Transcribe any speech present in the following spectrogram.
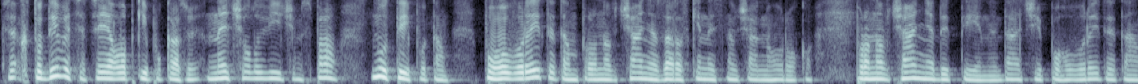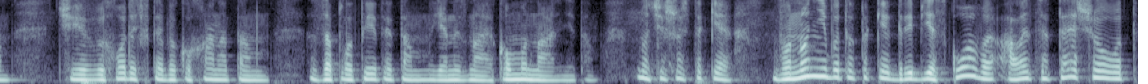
це хто дивиться, це я лапки показую не чоловічим справ. Ну, типу, там поговорити там про навчання, зараз кінець навчального року, про навчання дитини, да, чи поговорити там, чи виходить в тебе кохана там заплатити, там, я не знаю, комунальні там, ну чи щось таке. Воно нібито таке дріб'язкове, але це те, що от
